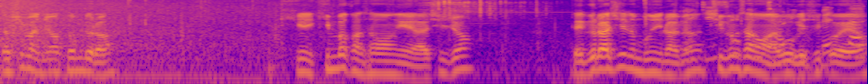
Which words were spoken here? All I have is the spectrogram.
잠시만요 덤벼라. 기, 긴박한 상황이에요 아시죠? 댓글 하시는 분이라면 지금 상황 알고 계실 거예요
